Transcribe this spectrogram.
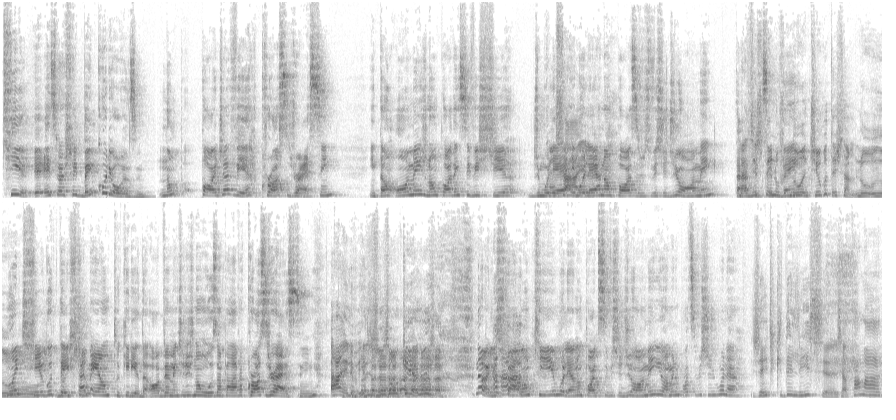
que esse eu achei bem curioso. Não pode haver cross-dressing então, homens não podem se vestir de mulher e mulher não pode se vestir de homem. Tá? Mas isso tem no, bem... no Antigo Testamento. No, no, no, Antigo Testamento, antigo... querida. Obviamente eles não usam a palavra cross-dressing. Ah, eles usam o quê? Não, eles falam que mulher não pode se vestir de homem e homem não pode se vestir de mulher. Gente, que delícia! Já tá lá.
